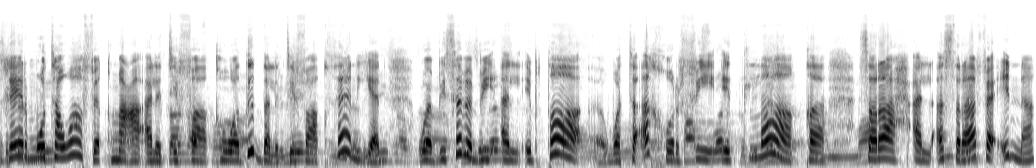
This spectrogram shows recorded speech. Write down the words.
غير متوافق مع الاتفاق هو ضد الاتفاق ثانيا وبسبب الإبطاء والتأخر في إطلاق سراح الأسرى فإن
